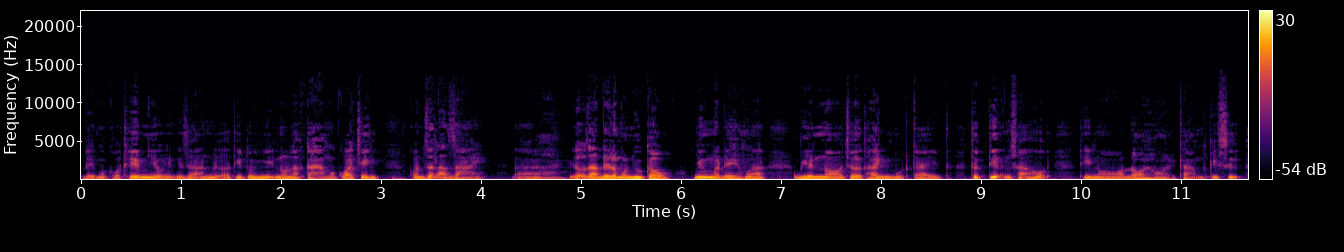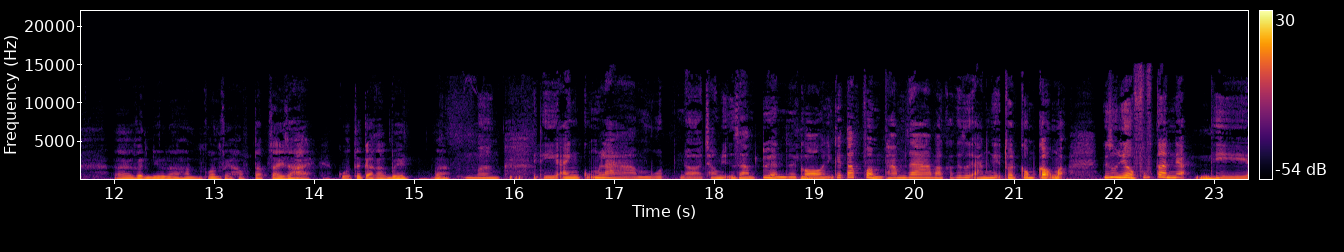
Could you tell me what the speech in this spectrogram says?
để mà có thêm nhiều những cái dự án nữa thì tôi nghĩ nó là cả một quá trình còn rất là dài đó. À. rõ ràng đây là một nhu cầu nhưng mà để mà biến nó trở thành một cái thực tiễn xã hội thì nó đòi hỏi cả một cái sự uh, gần như là còn phải học tập dài dài của tất cả các bên và vâng. vâng thì anh cũng là một uh, trong những giám tuyển rồi có ừ. những cái tác phẩm tham gia vào các cái dự án nghệ thuật công cộng ạ ví dụ như ở phúc tân ạ ừ. thì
